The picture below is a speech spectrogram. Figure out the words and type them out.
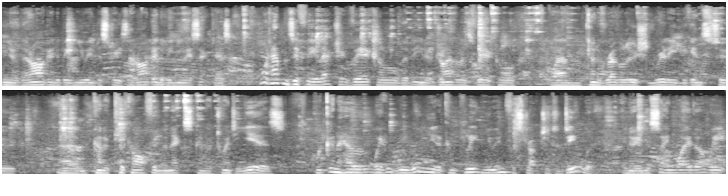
you know there are going to be new industries, there are going to be new sectors. What happens if the electric vehicle or the you know driverless vehicle um, kind of revolution really begins to um, kind of kick off in the next kind of 20 years, we're going to have we, we will need a complete new infrastructure to deal with it. You know, in the same way that we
